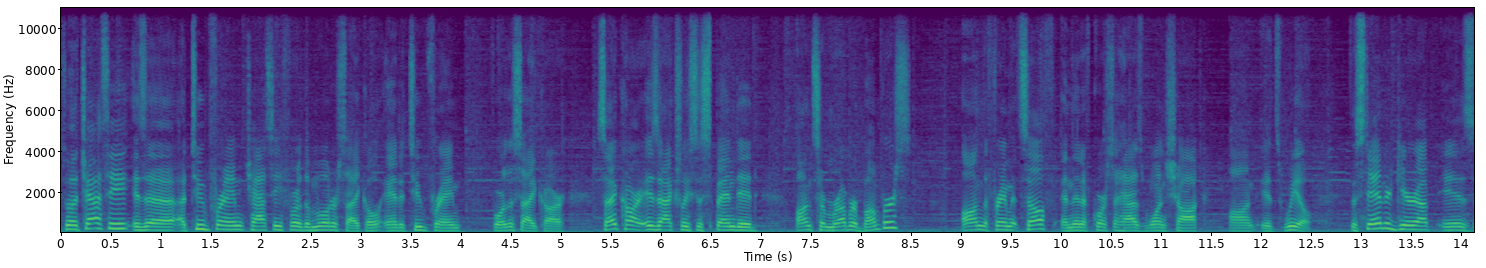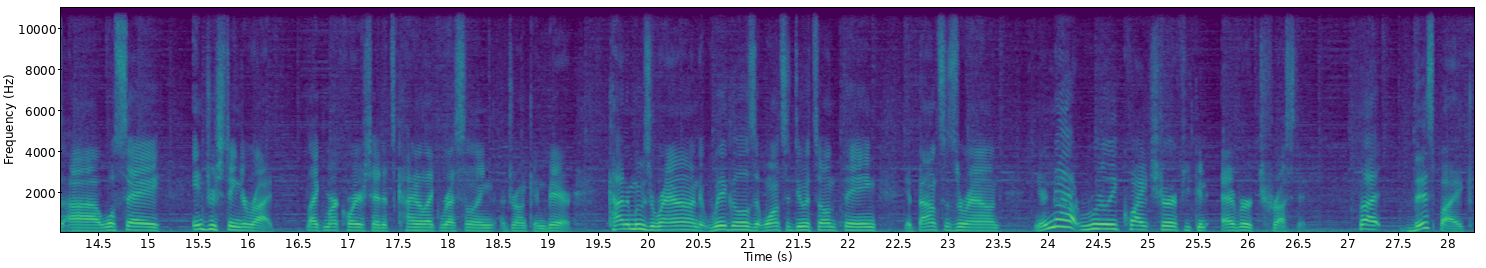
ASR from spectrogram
So the chassis is a, a tube frame chassis for the motorcycle and a tube frame for the sidecar. Sidecar is actually suspended on some rubber bumpers on the frame itself, and then of course it has one shock on its wheel. The standard gear up is, uh, we'll say, interesting to ride. Like Mark Hoyer said, it's kind of like wrestling a drunken bear. Kind of moves around, it wiggles, it wants to do its own thing, it bounces around. You're not really quite sure if you can ever trust it. But this bike,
